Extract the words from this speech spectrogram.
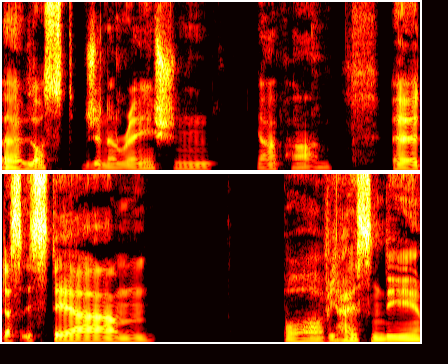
Äh, Lost Generation Japan. Äh, das ist der, ähm, boah, wie heißen die?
